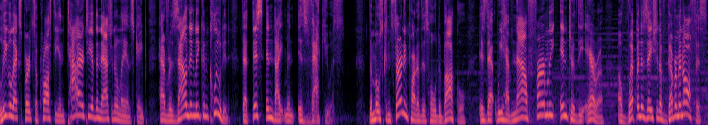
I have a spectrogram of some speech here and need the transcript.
Legal experts across the entirety of the national landscape have resoundingly concluded that this indictment is vacuous. The most concerning part of this whole debacle is that we have now firmly entered the era of weaponization of government office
